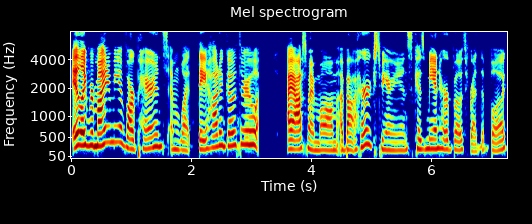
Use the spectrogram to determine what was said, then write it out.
it like reminded me of our parents and what they had to go through. I asked my mom about her experience because me and her both read the book,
